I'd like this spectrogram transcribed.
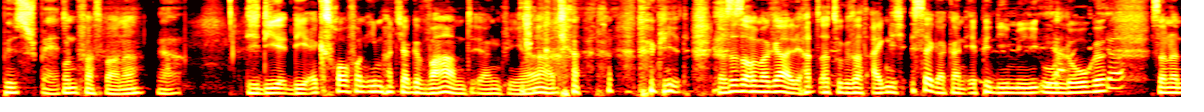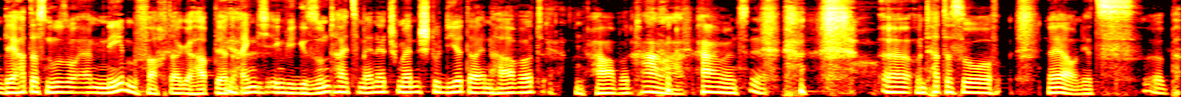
bis spät. Unfassbar, ne? ja. Die, die, die Ex-Frau von ihm hat ja gewarnt irgendwie. Ne? Hat ja das ist auch immer geil. Er hat dazu gesagt, eigentlich ist er gar kein Epidemiologe, Ja, ja. sondern der hat das nur so im Nebenfach da gehabt. Der hat Ja. eigentlich irgendwie Gesundheitsmanagement studiert da in Harvard. In Harvard. Harvard. Harvard. Äh, und hat das so, naja, und jetzt äh, pa-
